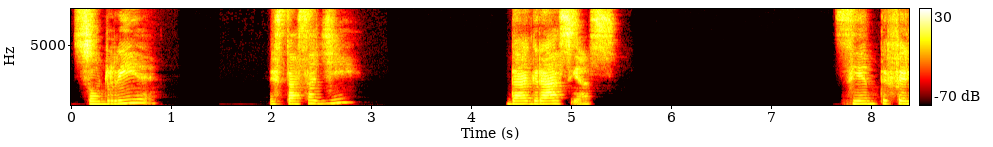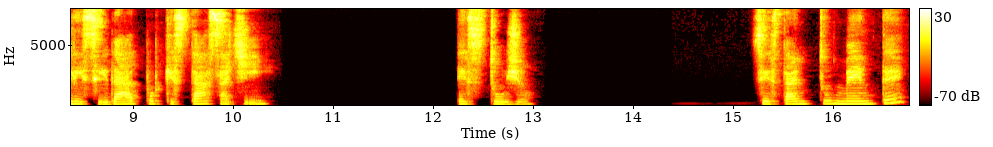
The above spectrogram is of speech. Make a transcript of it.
Sonríe. Estás allí. Da gracias. Siente felicidad porque estás allí. Es tuyo. Si está en tu mente,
